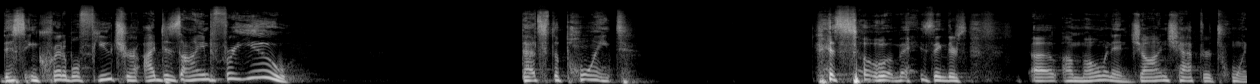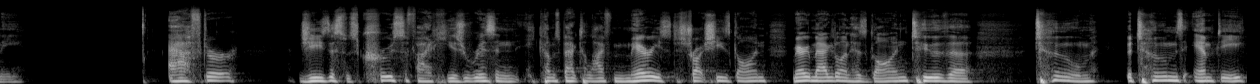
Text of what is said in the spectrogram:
this incredible future I designed for you. That's the point. It's so amazing. There's a, a moment in John chapter 20 after Jesus was crucified. He's risen. He comes back to life. Mary's distraught. She's gone. Mary Magdalene has gone to the tomb. The tomb's empty.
